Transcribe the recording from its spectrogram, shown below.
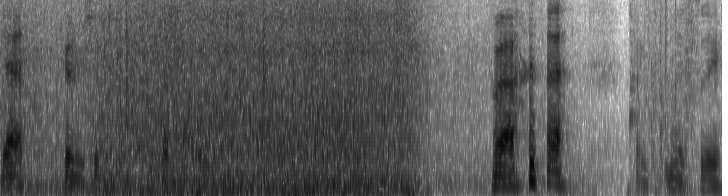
Yes! Good, we should Definitely. Wow. like literally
